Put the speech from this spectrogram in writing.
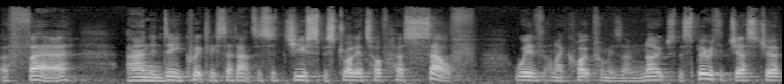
affair, and indeed quickly set out to seduce Bystrolyotov herself with, and I quote from his own notes, the spirited gesture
